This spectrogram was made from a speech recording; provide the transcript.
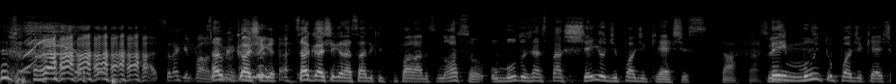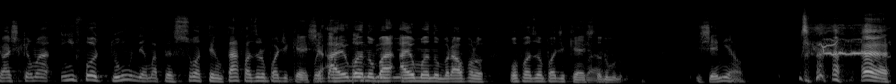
Será que ele fala Sabe o assim? que eu achei, sabe o que eu achei engraçado? Que tipo, falaram assim, nossa, o mundo já está cheio de podcasts. Tá, tá. Sim. Tem muito podcast. Eu acho que é uma infortúnia uma pessoa tentar fazer um podcast. Aí o, Mano Bra- aí o Mano Brown falou, vou fazer um podcast. Claro. Todo mundo, genial. É,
